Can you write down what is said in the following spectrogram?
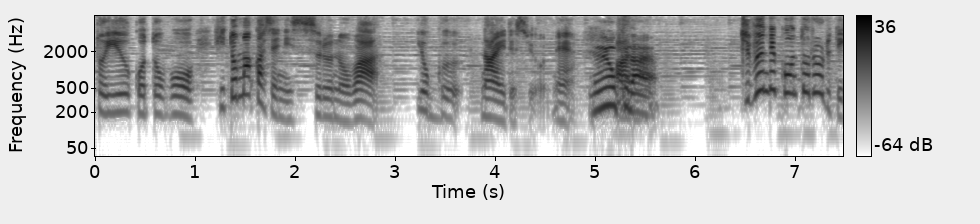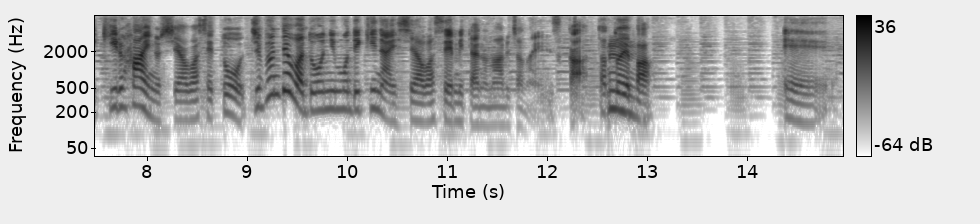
ということを人任せにするのは良くないですよね。よくない自分でコントロールできる範囲の幸せと自分ではどうにもできない幸せみたいなのあるじゃないですか。例えば、えー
